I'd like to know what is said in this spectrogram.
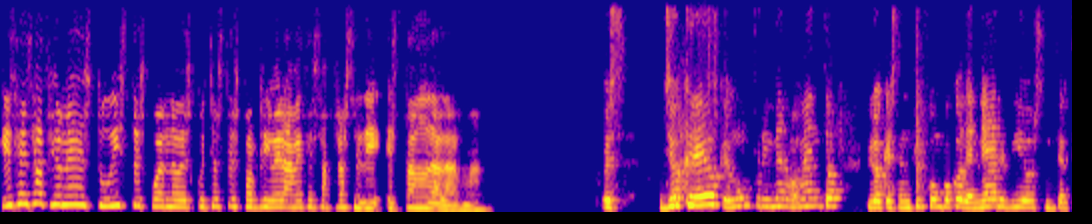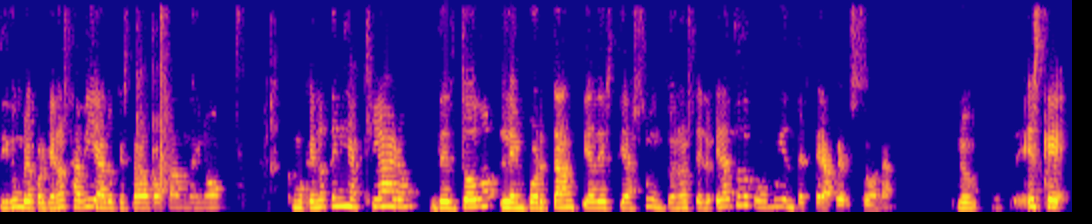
¿Qué sensaciones tuviste cuando escuchaste por primera vez esa frase de estado de alarma? Pues yo creo que en un primer momento lo que sentí fue un poco de nervios, incertidumbre, porque no sabía lo que estaba pasando y no, como que no tenía claro del todo la importancia de este asunto, no sé, era todo como muy en tercera persona. es que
